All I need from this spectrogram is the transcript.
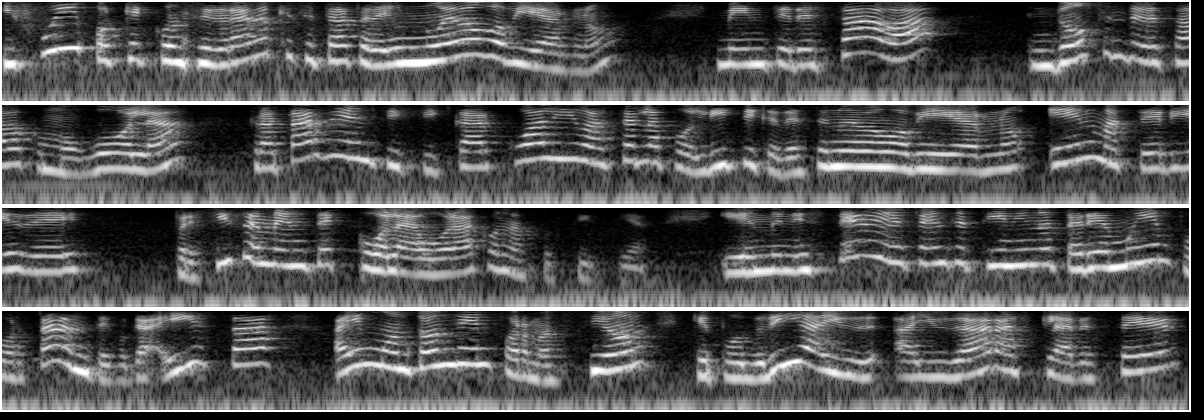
Y fui porque considerando que se trata de un nuevo gobierno, me interesaba, no se interesaba como Gola, tratar de identificar cuál iba a ser la política de ese nuevo gobierno en materia de precisamente colaborar con la justicia. Y el Ministerio de Defensa tiene una tarea muy importante, porque ahí está, hay un montón de información que podría ayudar a esclarecer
